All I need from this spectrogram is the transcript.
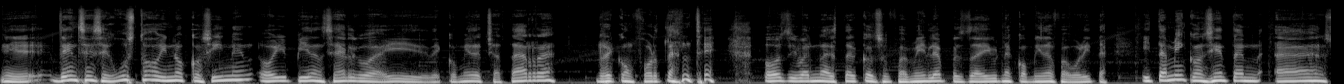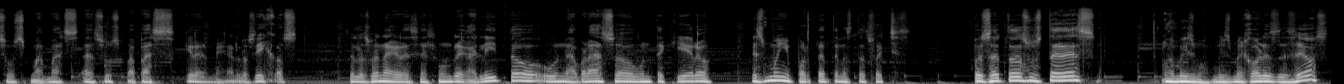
Eh, dense ese gusto, hoy no cocinen, hoy pídanse algo ahí de comida chatarra, reconfortante, o si van a estar con su familia, pues hay una comida favorita. Y también consientan a sus mamás, a sus papás, créanme, a los hijos. Se los van a agradecer. Un regalito, un abrazo, un te quiero es muy importante en estas fechas. Pues a todos ustedes, lo mismo, mis mejores deseos.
